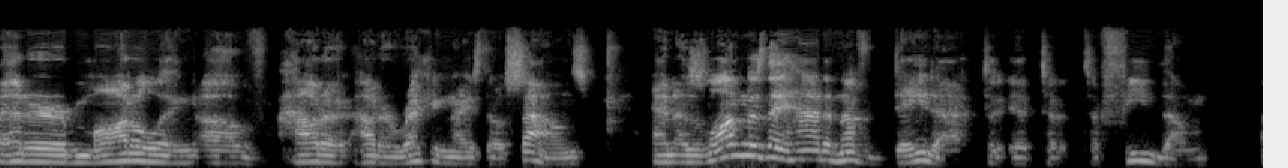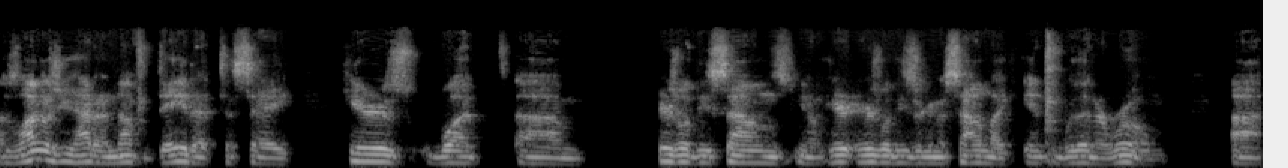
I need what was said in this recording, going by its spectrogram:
better modeling of how to how to recognize those sounds. And as long as they had enough data to, to, to feed them, as long as you had enough data to say, here's what um, here's what these sounds, you know, here, here's what these are going to sound like in, within a room, uh,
